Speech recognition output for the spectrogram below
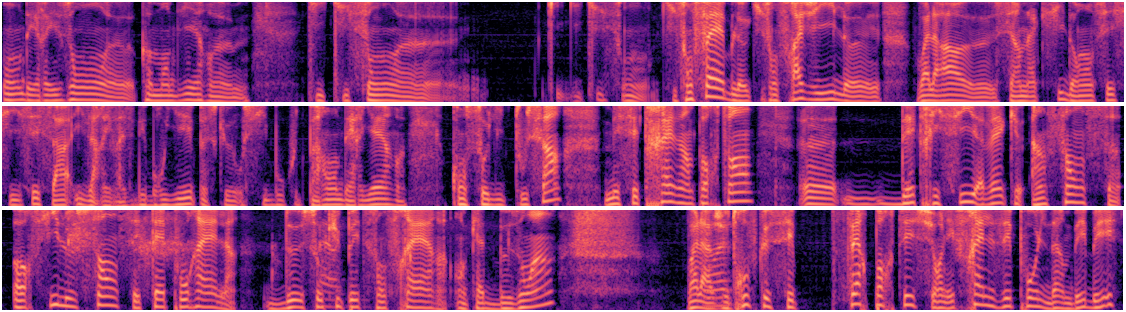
ont des raisons, comment dire, qui, qui sont qui, sont qui sont faibles, qui sont fragiles. Euh, voilà, euh, c'est un accident, c'est ci, c'est ça. Ils arrivent à se débrouiller parce que aussi beaucoup de parents derrière consolident tout ça. Mais c'est très important euh, d'être ici avec un sens. Or, si le sens était pour elle de s'occuper de son frère en cas de besoin, voilà, je trouve que c'est faire porter sur les frêles épaules d'un bébé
